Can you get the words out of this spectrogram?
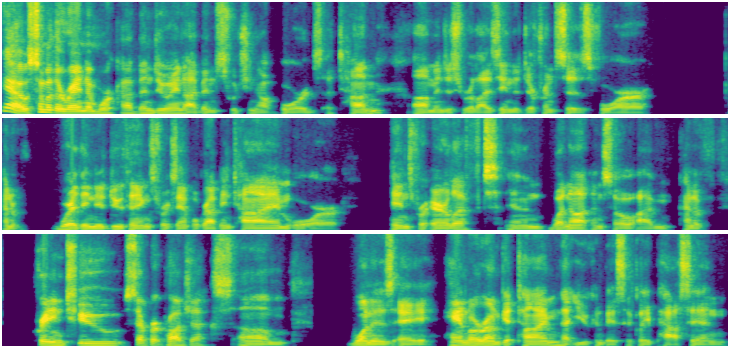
Yeah, with some of the random work I've been doing, I've been switching out boards a ton um, and just realizing the differences for kind of where they need to do things. For example, grabbing time or pins for airlift and whatnot. And so I'm kind of creating two separate projects. Um, one is a handler around get time that you can basically pass in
